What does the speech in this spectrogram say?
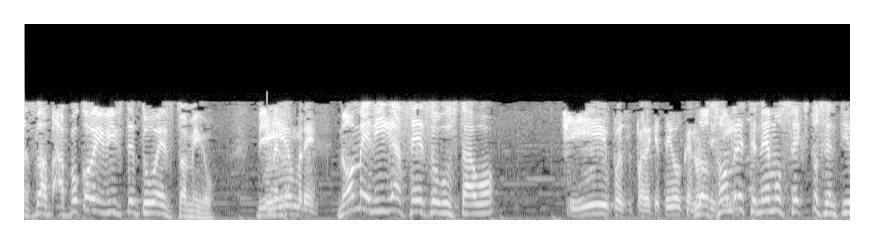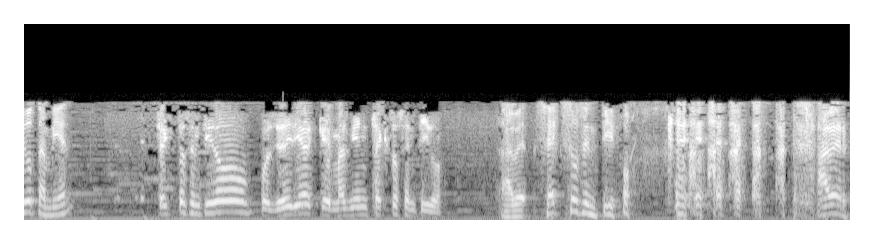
¿A poco viviste tú esto, amigo? Sí, hombre. No me digas eso, Gustavo. Sí, pues para qué te digo que no. ¿Los Sí, sí. hombres tenemos sexto sentido también? Sexto sentido, pues yo diría que más bien sexto sentido. A ver, sexo sentido. A ver,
